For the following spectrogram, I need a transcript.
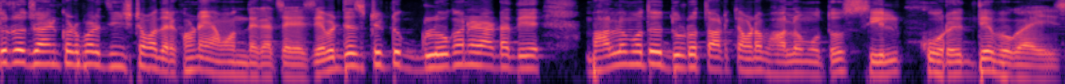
দুটো জয়েন করার পর জিনিসটা আমাদের এখন এমন দেখা যায় এবার জাস্ট একটু গ্লোগানের আটা দিয়ে ভালো মতো দুটো তারকে আমরা ভালো মতো সিল করে দেবো গাইজ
